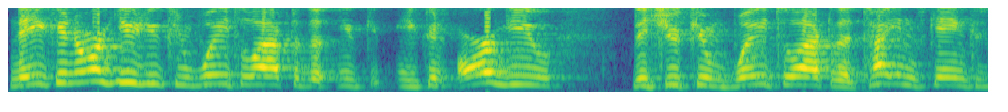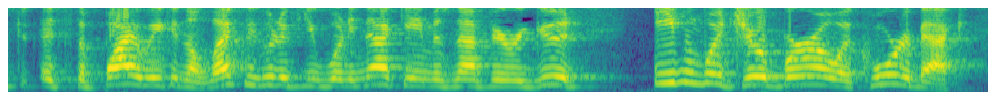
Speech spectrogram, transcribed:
Now you can argue. You can wait till after the. You you can argue that you can wait till after the Titans game because it's the bye week and the likelihood of you winning that game is not very good, even with Joe Burrow at quarterback.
